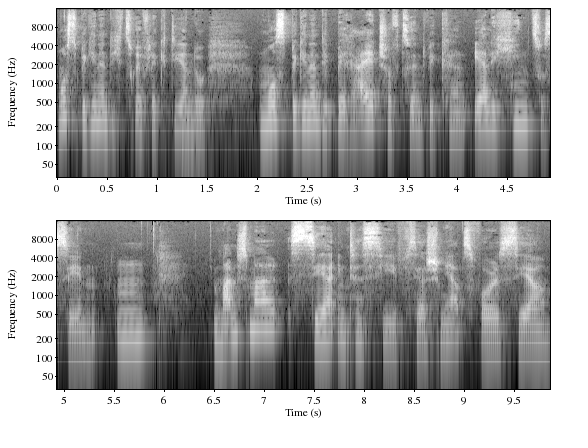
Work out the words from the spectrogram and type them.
musst du beginnen, dich zu reflektieren. Du musst beginnen, die Bereitschaft zu entwickeln, ehrlich hinzusehen. Hm, manchmal sehr intensiv, sehr schmerzvoll, sehr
